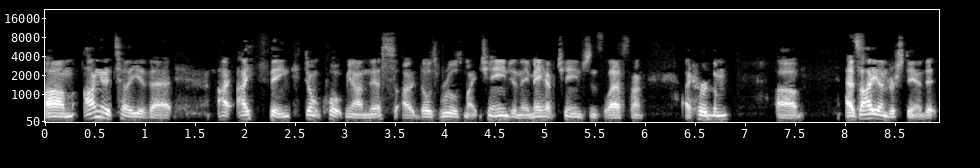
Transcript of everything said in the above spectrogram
Um, I'm going to tell you that I, I, think, don't quote me on this, uh, those rules might change and they may have changed since the last time I heard them. Uh, as I understand it,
